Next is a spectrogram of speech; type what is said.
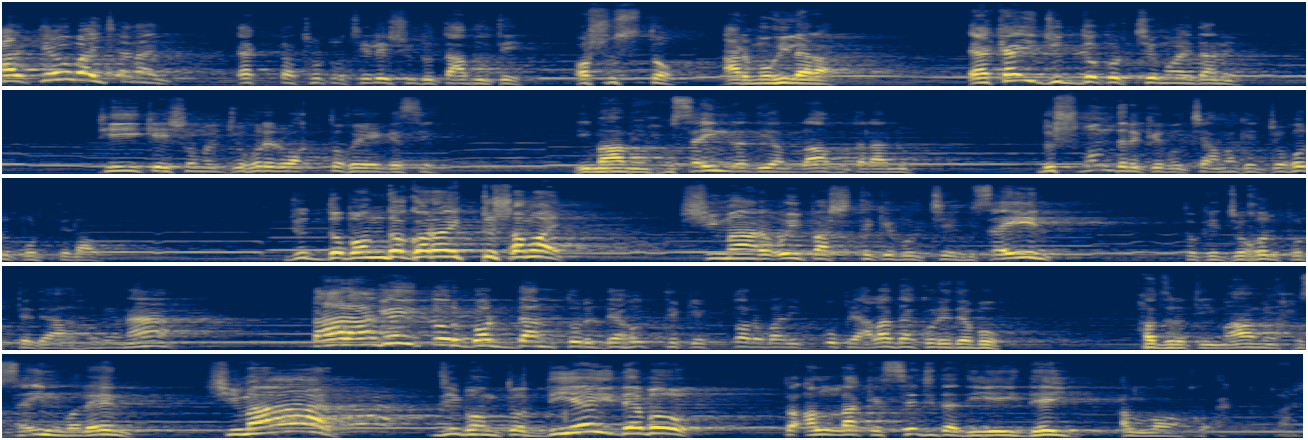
আর কেউ বাইচা নাই। একটা ছোট ছেলে শুধু তাবুতে অসুস্থ আর মহিলারা একাই যুদ্ধ করছে ময়দানে। ঠিক এই সময় জোহরের রক্ত হয়ে গেছে। ইমামে হোসাইন রাদি আল্লাহ তালানু দুশ্মনদেরকে বলছে, আমাকে জোহর পড়তে দাও। যুদ্ধ বন্ধ করো একটু সময়। সীমার ওই পাশ থেকে বলছে, হুসাইন, তোকে জোহর পড়তে দেওয়া হবে না। তার আগেই তোর গড্ডান তোর দেহ থেকে তরবারি উপে আলাদা করে দেব। হজরত ইমামে হুসাইন বলেন, সীমার জীবন তো দিয়েই দেব। তো আল্লাহকে সেজদা দিয়েই দেই। আল্লাহ আকবার।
